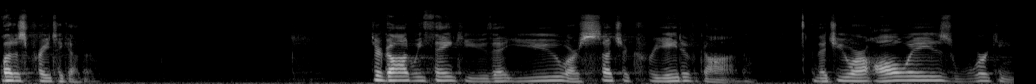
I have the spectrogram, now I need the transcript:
Let us pray together. Dear God, we thank you that you are such a creative God and that you are always working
